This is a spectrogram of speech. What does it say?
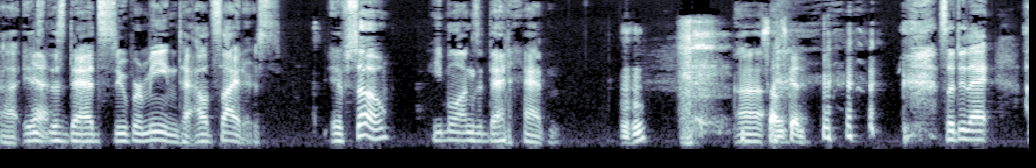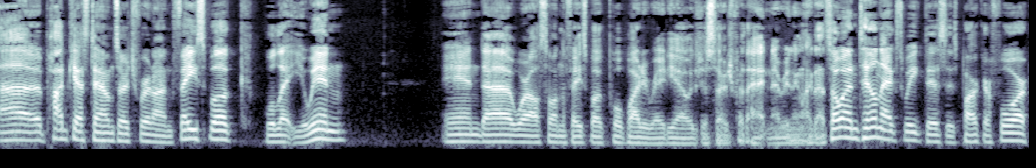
Uh, is Yeah. this dad super mean to outsiders? If so, he belongs at Dad Hatton. Sounds good. So do that. Uh, Podcast Town, search for it on Facebook. We'll let you in. And uh, we're also on the Facebook Pool Party Radio. Just search for that and everything like that. So until next week, this is Parker for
